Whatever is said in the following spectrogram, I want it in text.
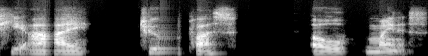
Ti2 plus O minus.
